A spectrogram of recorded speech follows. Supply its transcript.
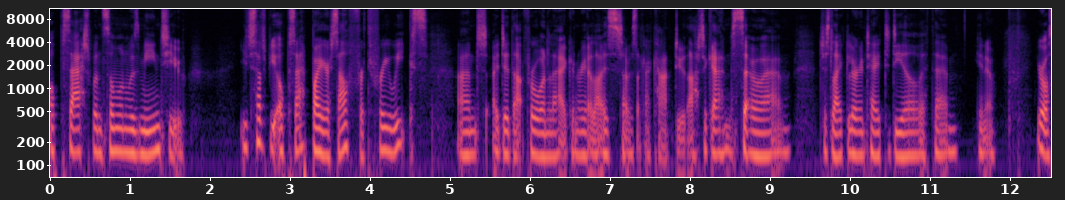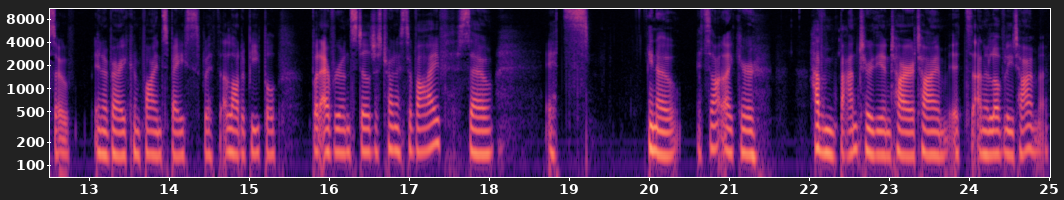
upset when someone was mean to you, you just had to be upset by yourself for three weeks. And I did that for one leg and realized I was like, I can't do that again. So um, just like learned how to deal with them. You know, you're also in a very confined space with a lot of people, but everyone's still just trying to survive. So it's, you know, it's not like you're having banter the entire time. It's and a lovely time. Like,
